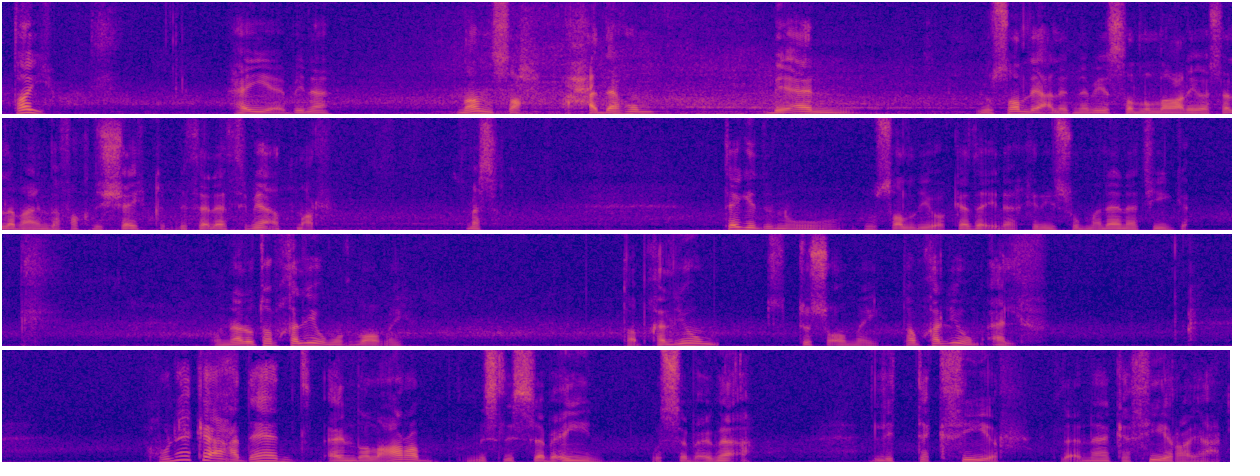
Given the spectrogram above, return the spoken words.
طيب هيا بنا ننصح أحدهم بأن يصلي على النبي صلى الله عليه وسلم عند فقد الشيخ بثلاثمائة مرة مثلا. تجد إنه يصلي وكذا إلى آخره ثم لا نتيجة. قلنا له طب خليهم 400 طب خليهم 900 طب خليهم 1000 هناك أعداد عند العرب مثل السبعين والسبعمائة للتكثير لأنها كثيرة يعني.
